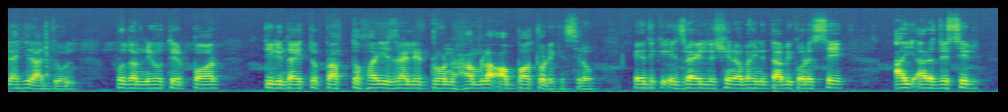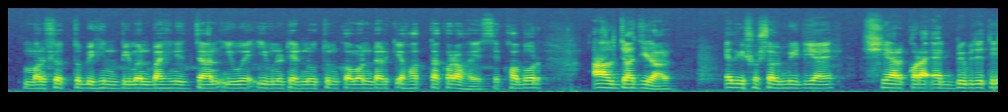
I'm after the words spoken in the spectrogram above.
ইলাহি রাজন প্রধান নিহতের পর তিনি দায়িত্বপ্রাপ্ত হয় ইসরায়েলের ড্রোন হামলা অব্যাহত রেখেছিল। এদিকে ইসরায়েলের সেনাবাহিনী দাবি করেছে আইআরজেসির মানুষত্ববিহীন বিমান বাহিনীর যান ইউএ ইউনিটের নতুন কমান্ডারকে হত্যা করা হয়েছে। খবর আল জাজিরার। এদিকে সোশ্যাল মিডিয়ায় শেয়ার করা এক বিবৃতিতে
